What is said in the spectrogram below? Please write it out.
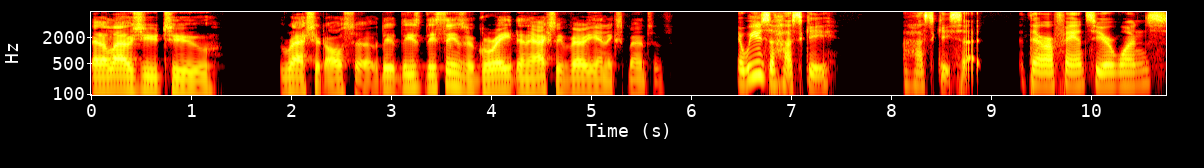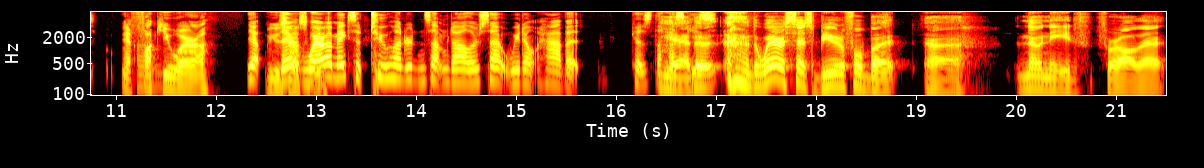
that allows you to ratchet also. Th- These these things are great and they're actually very inexpensive. Yeah, we use a Husky, a Husky set. There are fancier ones. Yeah, fuck Um, you, Wera. Yep, We use there, Husky. Wera makes a two hundred and something dollar set. We don't have it because the yeah, the the Wera set's beautiful, but uh, no need for all that.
